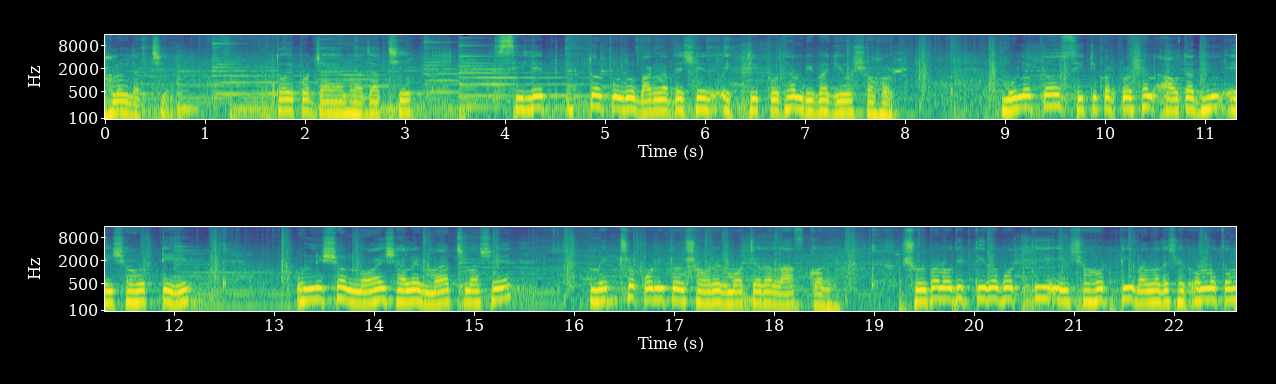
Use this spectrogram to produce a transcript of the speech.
ভালোই লাগছে। তো এই পর্যায়ে আমরা যাচ্ছি সিলেট উত্তর পূর্ব বাংলাদেশের একটি প্রধান বিভাগীয় শহর। মূলত সিটি কর্পোরেশন আওতাধীন এই শহরটি উনিশশো নয় সালের মার্চ মাসে মেট্রোপলিটন শহরের মর্যাদা লাভ করে। সুরমা নদীর তীরবর্তী এই শহরটি বাংলাদেশের অন্যতম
